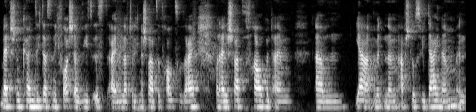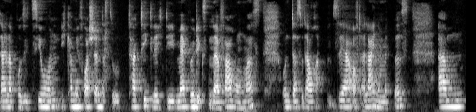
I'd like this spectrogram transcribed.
Menschen können sich das nicht vorstellen, wie es ist, eine, natürlich eine schwarze Frau zu sein und eine schwarze Frau mit einem ähm, ja, mit einem Abschluss wie deinem, in deiner Position, ich kann mir vorstellen, dass du tagtäglich die merkwürdigsten Erfahrungen machst und dass du da auch sehr oft alleine mit bist. Ähm,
